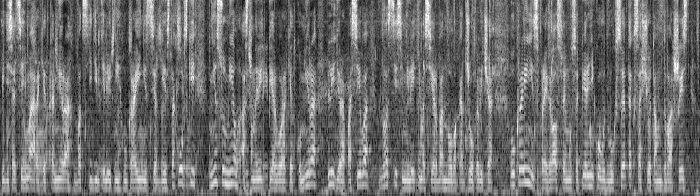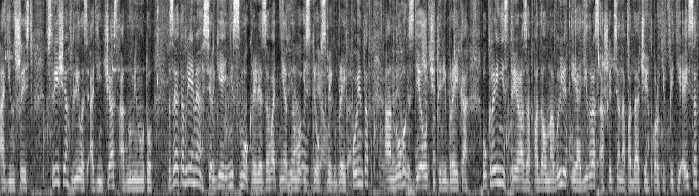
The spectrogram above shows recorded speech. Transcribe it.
57-я ракетка мира, 29-летний украинец Сергей Стаховский не сумел остановить первую ракетку мира лидера посева 27-летнего серба Новака Джоковича. Украинец проиграл своему сопернику в двух сетах со счетом 2-6, 1-6. Встреча длилась 1 час 1 минуту. За это время Сергей не смог реализовать ни одного из трех своих брейкпоинтов, а Новак сделал 4 брейка. Украинец три раза подал на вылет и один раз ошибся на подаче против пяти эйсов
